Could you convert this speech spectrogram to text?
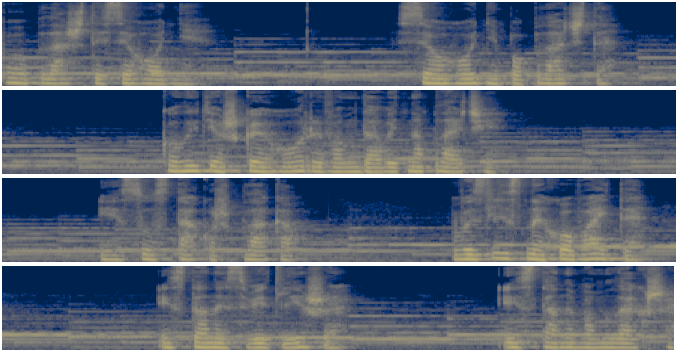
Поплачте сьогодні. Сьогодні поплачте, коли тяжке горе вам давить на плечі. Ісус також плакав. Ви сліз не ховайте, і стане світліше, і стане вам легше.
